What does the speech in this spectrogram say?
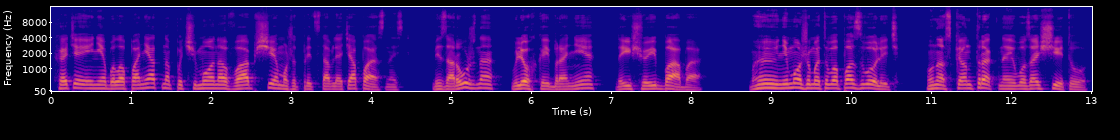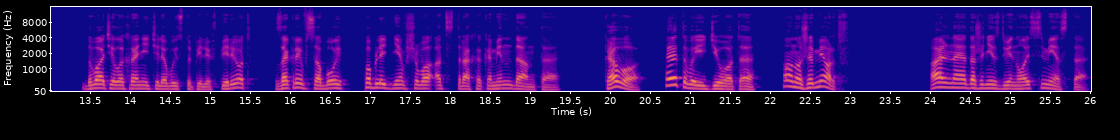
хотя и не было понятно, почему она вообще может представлять опасность. Безоружна, в легкой броне, да еще и баба. «Мы не можем этого позволить. У нас контракт на его защиту». Два телохранителя выступили вперед, закрыв собой побледневшего от страха коменданта. «Кого? Этого идиота. Он уже мертв». Альная даже не сдвинулась с места,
